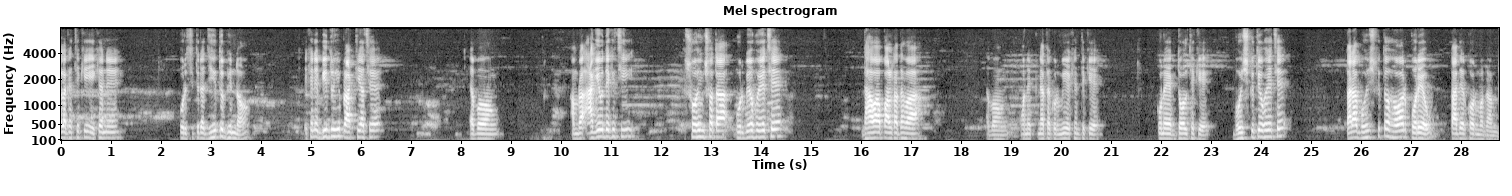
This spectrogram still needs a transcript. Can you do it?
এলাকা থেকে এখানে পরিস্থিতিটা যেহেতু ভিন্ন, এখানে বিদ্রোহী প্রার্থী আছে এবং আমরা আগেও দেখেছি সহিংসতা পূর্বেও হয়েছে, ধাওয়া, পাল্টা ধাওয়া এবং অনেক নেতাকর্মী এখান থেকে কোনো এক দল থেকে বহিষ্কৃত হয়েছে। তারা বহিষ্কৃত হওয়ার পরেও তাদের কর্মকাণ্ড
